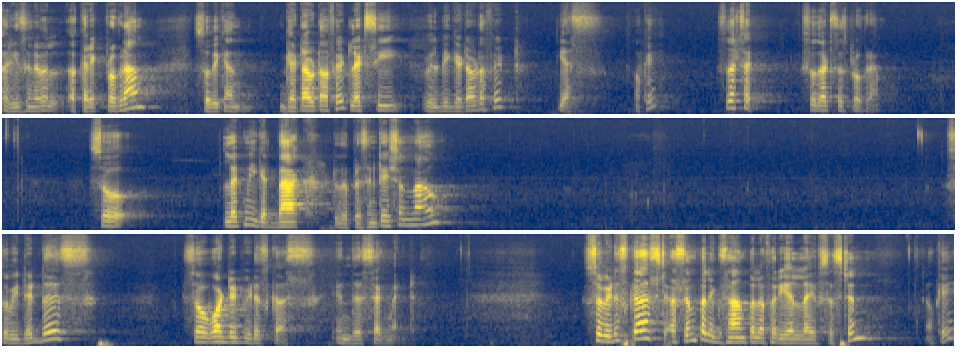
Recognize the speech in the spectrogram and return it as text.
a reasonable a correct program. So we can get out of it let us see will we get out of it yes okay. So that is it so that is this program. So let me get back to the presentation now. So we did this. So what did we discuss in this segment? So we discussed a simple example of a real life system. Okay.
